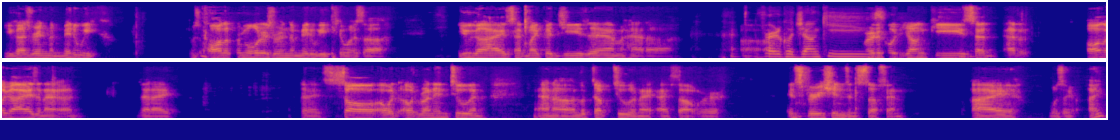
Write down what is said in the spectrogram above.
you guys were in the midweek. It was all the promoters were in the midweek. It was uh, you guys had Micah G them had uh, uh Vertical junkies. Vertical Junkies had had all the guys and I that I that I saw I would I would run into and and uh, looked up to and I, I thought were inspirations and stuff and I was like I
